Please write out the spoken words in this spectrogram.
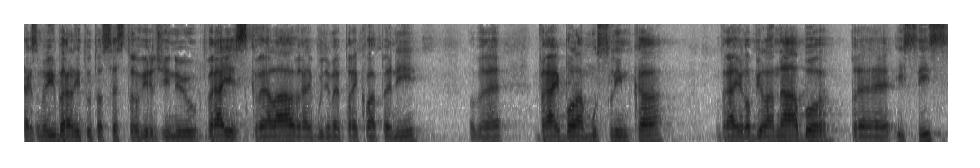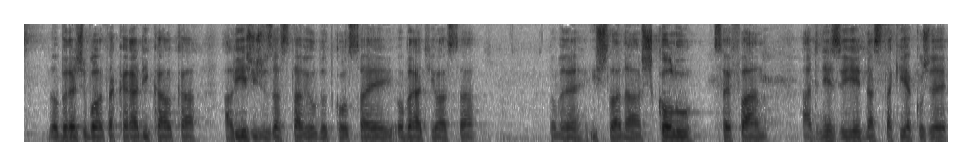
tak sme vybrali túto sestru Virginiu. Vraj je skvelá, vraj budeme prekvapení. Dobre. Vraj bola muslimka, vraj robila nábor pre ISIS. Dobre, že bola taká radikálka, ale Ježiš ju zastavil, dotkol sa jej, obratila sa. Dobre, išla na školu Cefan a dnes je jedna z takých akože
